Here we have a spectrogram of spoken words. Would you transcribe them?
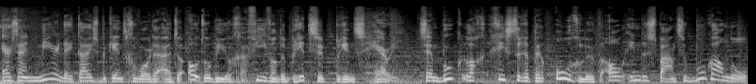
Er zijn meer details bekend geworden uit de autobiografie van de Britse prins Harry. Zijn boek lag gisteren per ongeluk al in de Spaanse boekhandel.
